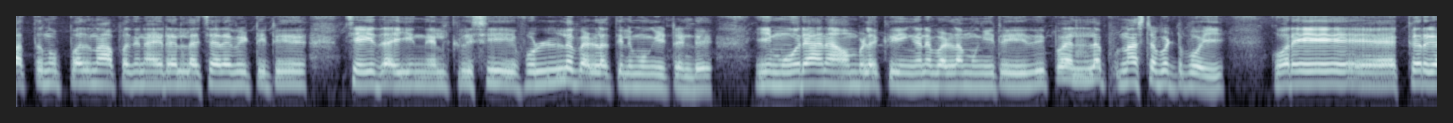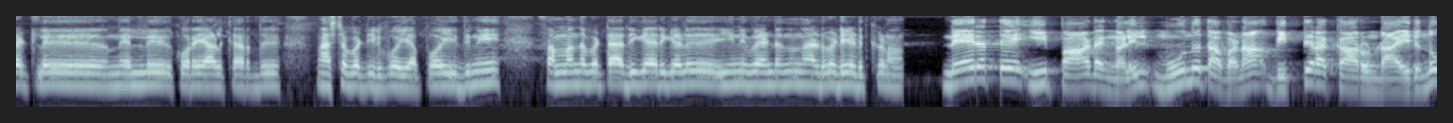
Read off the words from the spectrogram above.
പത്ത് മുപ്പത് നാൽപ്പതിനായിരം എല്ലാം ചിലവിട്ടിട്ട് ചെയ്ത ഈ നെൽകൃഷി ഫുള്ള് വെള്ളത്തിൽ മുങ്ങിയിട്ടുണ്ട്. ഈ മൂരാനാവുമ്പോഴേക്ക് ഇങ്ങനെ വെള്ളം മുങ്ങിയിട്ട് ഇതിപ്പോൾ എല്ലാം നഷ്ടപ്പെട്ടു പോയി. കുറേ ഏക്കർ കട്ടിൽ നെല്ല് കുറേ ആൾക്കാർക്ക് നഷ്ടപ്പെട്ടിട്ട് പോയി. അപ്പോൾ ഇതിന് സംബന്ധപ്പെട്ട അധികാരികൾ ഇതിന് വേണ്ടുന്ന നടപടി എടുക്കണം. നേരത്തെ ഈ പാടങ്ങളിൽ മൂന്ന് തവണ വിത്തിറക്കാറുണ്ടായിരുന്നു.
